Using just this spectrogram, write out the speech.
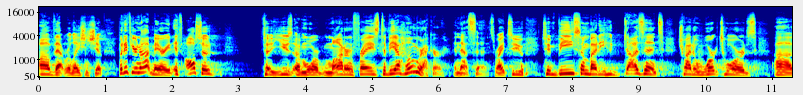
of that relationship. But if you're not married, it's also to use a more modern phrase, to be a homewrecker in that sense, right? To, to be somebody who doesn't try to work towards uh,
